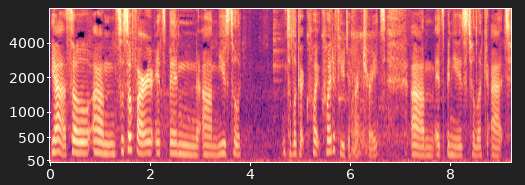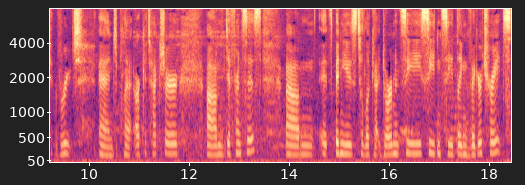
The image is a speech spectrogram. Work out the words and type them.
Yeah, so um, so so far it's been um, used to look to look at quite quite a few different traits. Um, it's been used to look at root and plant architecture um, differences. Um, it's been used to look at dormancy, seed and seedling vigor traits.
